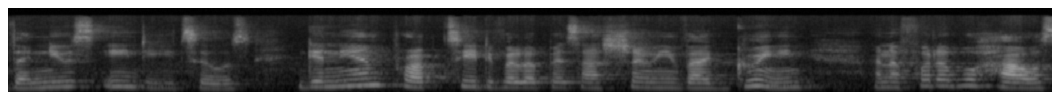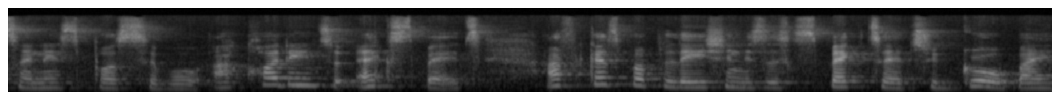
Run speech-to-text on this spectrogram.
The news in details. Ghanaian property developers are showing that green and affordable housing is possible. According to experts, Africa's population is expected to grow by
